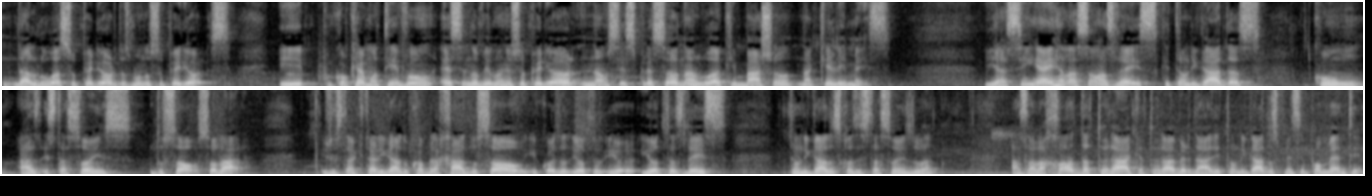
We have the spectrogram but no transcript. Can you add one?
da lua superior dos mundos superiores. E, por qualquer motivo, esse novilúnio superior não se expressou na lua aqui embaixo naquele mês. E assim é em relação às leis que estão ligadas com as estações do sol, solar, justamente que está ligado com a brachá do sol e, coisa, e, outras, e, e outras leis que estão ligadas com as estações do ano. As alachot da Torá, que a Torá é verdade, estão ligadas principalmente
